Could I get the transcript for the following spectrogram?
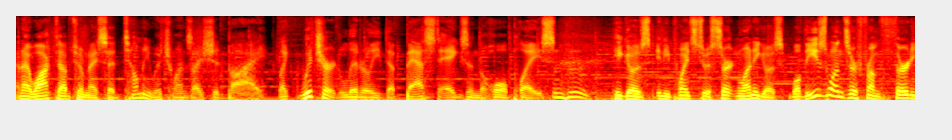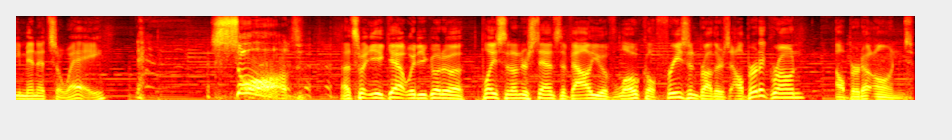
And I walked up to him and I said, "Tell me which ones I should buy. Like which are literally the best eggs in the whole place." Mm-hmm. He goes and he points to a certain one. He goes, "Well, these ones are from 30 minutes away." Sold. That's what you get when you go to a place that understands the value of local. Freson Brothers, Alberta grown, Alberta owned.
